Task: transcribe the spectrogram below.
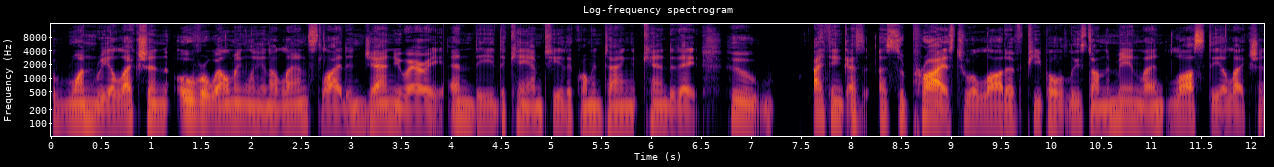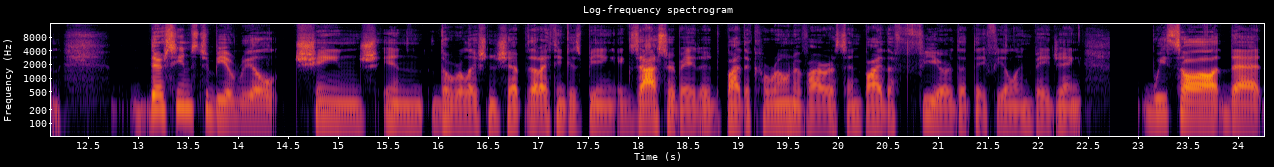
won re-election overwhelmingly in a landslide in January, and the the KMT, the Kuomintang candidate, who I think as a surprise to a lot of people, at least on the mainland, lost the election there seems to be a real change in the relationship that I think is being exacerbated by the coronavirus and by the fear that they feel in Beijing. We saw that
